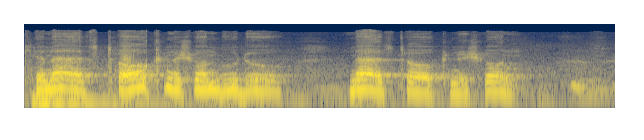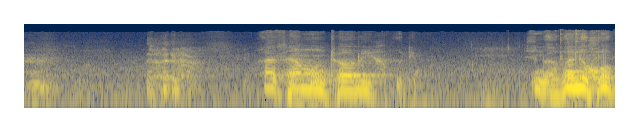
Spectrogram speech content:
که نه از تاک نشان بود و نه از تاک نشان. از همون تاریخ بودیم. این ولی خب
